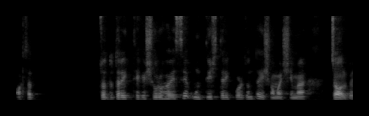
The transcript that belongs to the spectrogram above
অর্থাৎ চোদ্দ তারিখ থেকে শুরু হয়েছে, উনত্রিশ তারিখ পর্যন্ত এই সময়সীমা চলবে।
